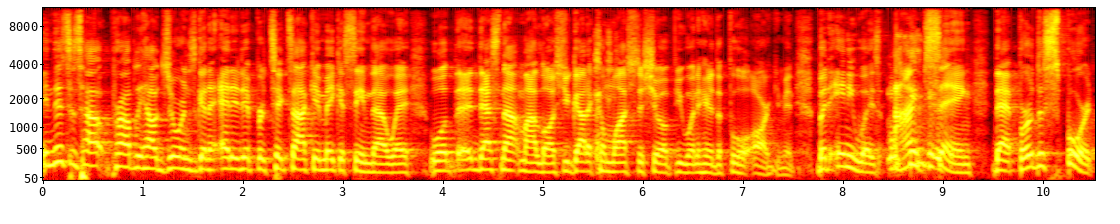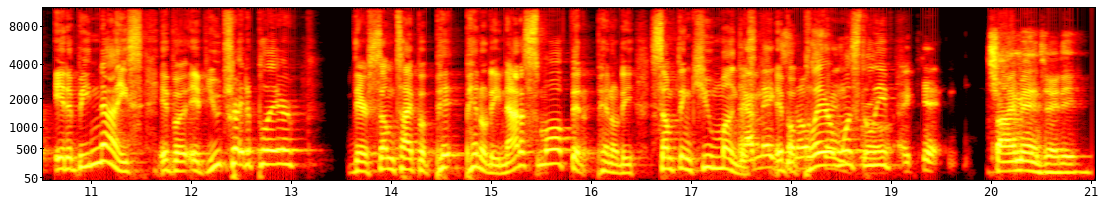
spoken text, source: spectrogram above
and this is how probably how Jordan's going to edit it for TikTok and make it seem that way. Well, th- that's not my loss. You got to come watch the show if you want to hear the full argument. But anyways, I'm saying that for the sport, it'd be nice if a, if you trade a player. There's some type of pi- penalty, not a small pen- penalty, something humongous. If a no player sense, wants to bro. leave, Chime in, JD.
